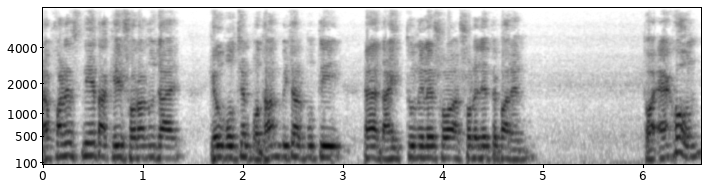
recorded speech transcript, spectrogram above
রেফারেন্স নিয়ে তাকে সরানো যায়। কেউ বলছেন প্রধান বিচারপতি হ্যাঁ, দায়িত্ব নিলে সরে যেতে পারেন। তো এখন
